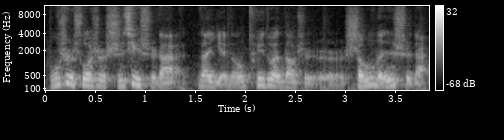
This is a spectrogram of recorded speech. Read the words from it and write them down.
不是说是石器时代，那也能推断到是绳文时代，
